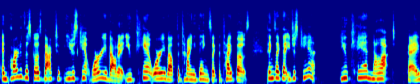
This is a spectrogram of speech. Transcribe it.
And part of this goes back to you just can't worry about it. You can't worry about the tiny things like the typos, things like that. You just can't. You cannot. Okay.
